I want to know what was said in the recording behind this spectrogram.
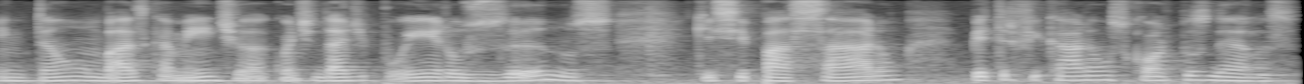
Então, basicamente, a quantidade de poeira, os anos que se passaram, petrificaram os corpos delas.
